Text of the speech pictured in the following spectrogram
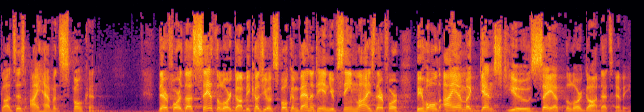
God says, I haven't spoken. Therefore, thus saith the Lord God, because you have spoken vanity and you've seen lies, therefore, behold, I am against you, saith the Lord God. That's heavy.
